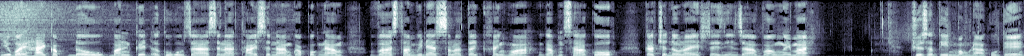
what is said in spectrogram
Như vậy, hai cặp đấu bán kết ở Cúp Quốc gia sẽ là Thái Sơn Nam gặp Quảng Nam và Stanvinet Salatech Khánh Hòa gặp Sahako. Các trận đấu này sẽ diễn ra vào ngày mai. Chuyển sang tin bóng đá quốc tế.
